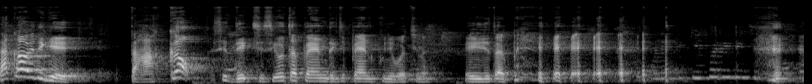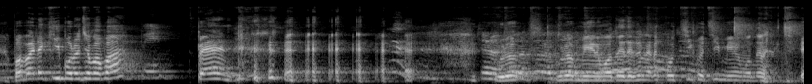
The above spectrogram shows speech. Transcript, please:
তাকাও এদিকে। তাকাও। সে দেখছে সেও তার প্যান্ট দেখছে প্যান্ট খুঁজে পাচ্ছে না। এই যে তার বাবা এটা কি পরেছে বাবা? প্যান্ট। পুরো পুরো মেয়ের মতো দেখুন একটা কচি কচি মেয়ের মতো লাগছে।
